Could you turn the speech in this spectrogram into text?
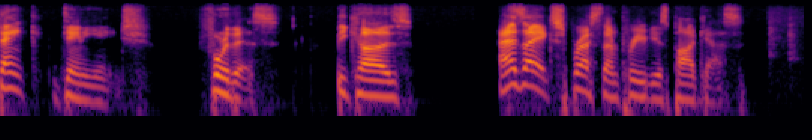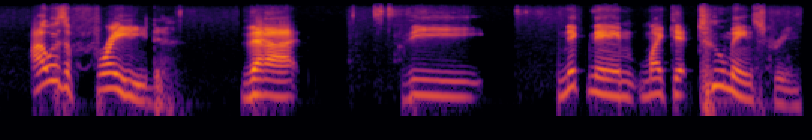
thank Danny Ainge for this because, as I expressed on previous podcasts, I was afraid that the nickname might get too mainstream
